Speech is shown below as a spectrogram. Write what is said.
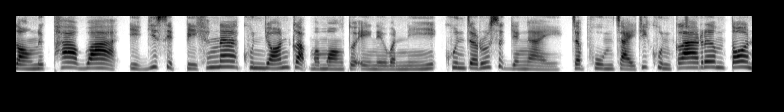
ลองนึกภาพว่าอีก 20 ปีข้างหน้าคุณย้อนกลับมามองตัวเองในวันนี้ คุณจะรู้สึกยังไง จะภูมิใจที่คุณกล้าเริ่มต้น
